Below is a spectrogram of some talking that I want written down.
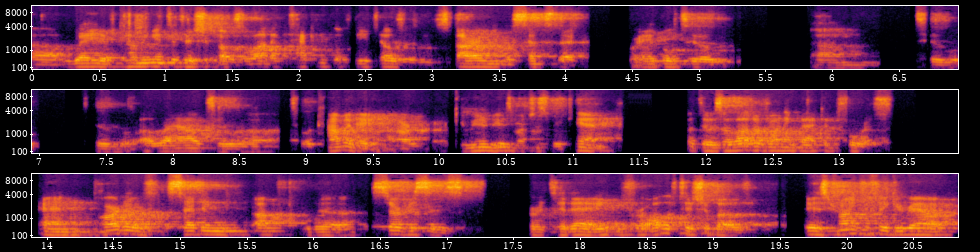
uh, way of coming into Tisha B'Av. There's a lot of technical details that inspiring in the sense that we're able to um, to to allow to uh, to accommodate our, our, community as much as we can. But there was a lot of running back and forth, and part of setting up the services for today and for all of Tisha B'Av is trying to figure out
